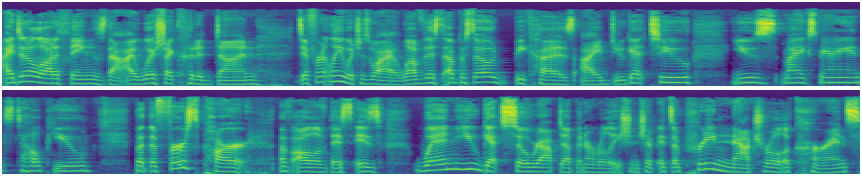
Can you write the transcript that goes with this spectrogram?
I did a lot of things that I wish I could have done differently, which is why I love this episode because I do get to use my experience to help you. But the first part of all of this is when you get so wrapped up in a relationship, it's a pretty natural occurrence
